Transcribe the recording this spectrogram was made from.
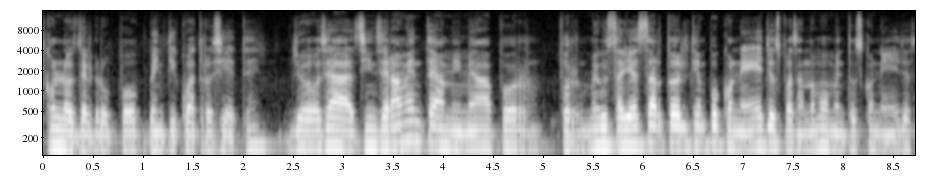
con los del grupo 24/7. Yo, o sea, sinceramente a mí me da por, por, me gustaría estar todo el tiempo con ellos, pasando momentos con ellos.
